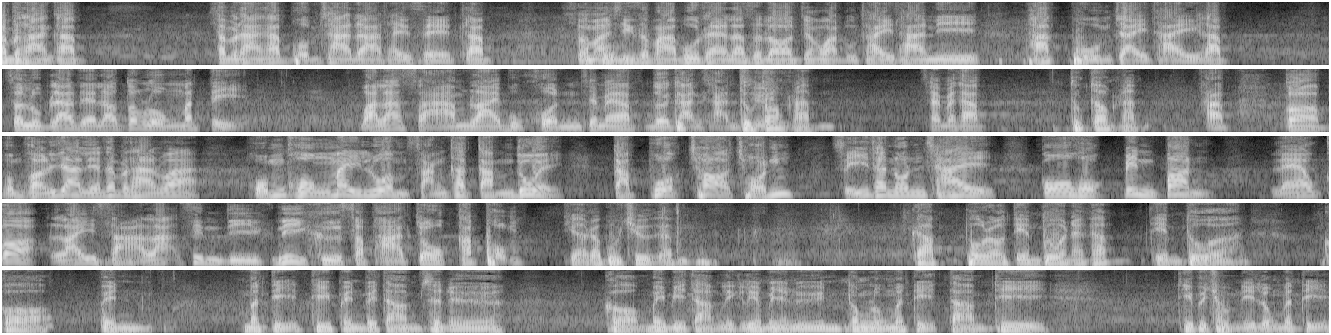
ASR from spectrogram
ท่านประธานครับท่านประธานครับ ผมชาดาไทยเศรษฐ์ครับ สมาชิกสภาผู้แทนราษฎรจังหวัดอุทัยธานีพักภูมิใจไทยครับ สรุปแล้วเดี๋ยวเราต้องลงมติวาระสามรายบุคคลใช่ไหมครับ โดยการขานถูกชื่ต้องครับ ใช่ไหมครับ ถูกต้องครับครับ ก็ผมขออนุญาตเรียนท่านประธานว่า ผมคงไม่ร่วมสังฆกรรมด้วยกับพวกช่อฉนศรีถนนชัย โกหก ปิ้นป้อน แล้วก็ไร้สาระสิ้นดีนี่คือสภาโจกครับผมอย่าระบุชื่อครับ ครับพวกเราเตรียมตัวนะครับ เตรียมตัวก็เป็นมติที่เป็นไปตามเสนอ ก็ไม่มีทางหลีกเลี่ยงไปอย่างอื่น ต้องลงมติตามที่ที่ประชุมนี้ลงมติ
